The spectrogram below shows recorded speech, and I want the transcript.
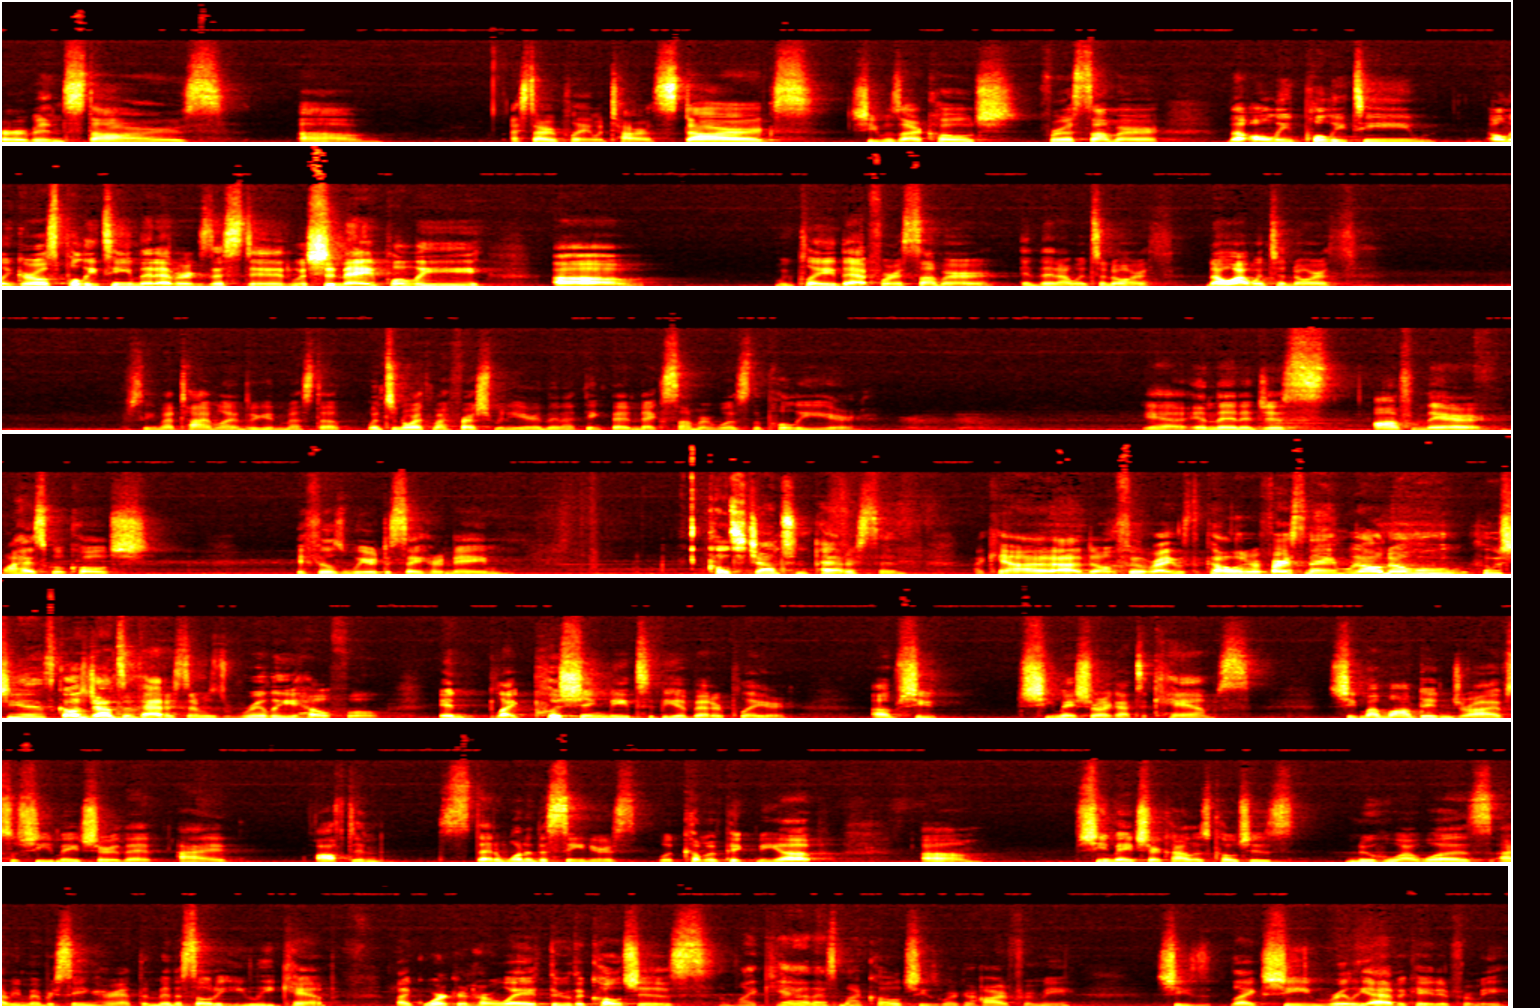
Urban Stars. Um, I started playing with Tara Starks. She was our coach for a summer. The only pulley team, only girls pulley team that ever existed with Shanae Pulley. Um, we played that for a summer, and then I went to North. No, I went to North. See, my timelines are getting messed up. Went to North my freshman year, and then I think that next summer was the pulley year. Yeah, and then it just on from there. My high school coach, it feels weird to say her name. Coach Johnson Patterson. I can't. I, I don't feel right calling her first name. We all know who who she is. Coach Johnson Patterson was really helpful in like pushing me to be a better player. Um, she she made sure I got to camps. She my mom didn't drive, so she made sure that I often that one of the seniors would come and pick me up. Um, she made sure college coaches knew who I was. I remember seeing her at the Minnesota Elite Camp like working her way through the coaches. I'm like, yeah, that's my coach. She's working hard for me. She's like, she really advocated for me.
